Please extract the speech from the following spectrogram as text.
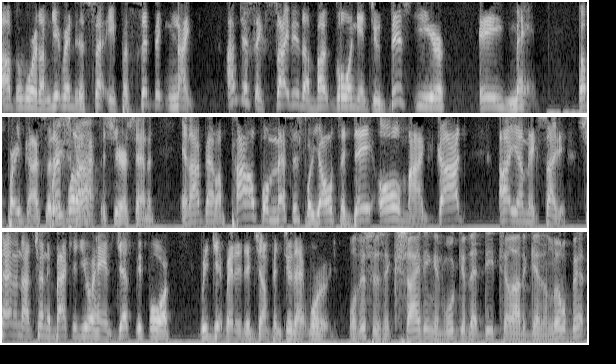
of the word. I'm getting ready to set a Pacific night. I'm just excited about going into this year. Amen. But praise God. So praise that's what God. I have to share, Shannon. And I've got a powerful message for y'all today. Oh my God. I am excited. Shannon, I'll turn it back in your hands just before we get ready to jump into that word. Well, this is exciting, and we'll give that detail out again in a little bit.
